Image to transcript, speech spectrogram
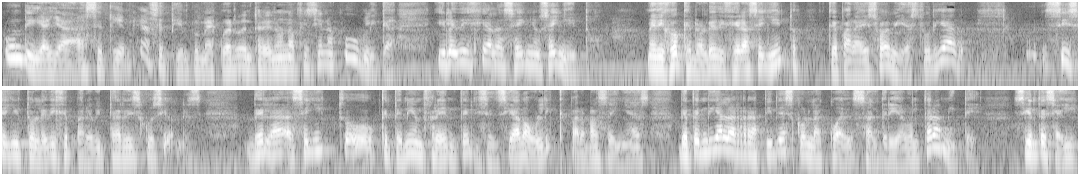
Un día ya hace tiempo, hace tiempo me acuerdo, entré en una oficina pública y le dije a la seño, ceñito. Me dijo que no le dijera ceñito, que para eso había estudiado. Sí, ceñito, le dije para evitar discusiones. De la ceñito que tenía enfrente, licenciada Olic, para más señas, dependía la rapidez con la cual saldría un trámite. Siéntese ahí,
